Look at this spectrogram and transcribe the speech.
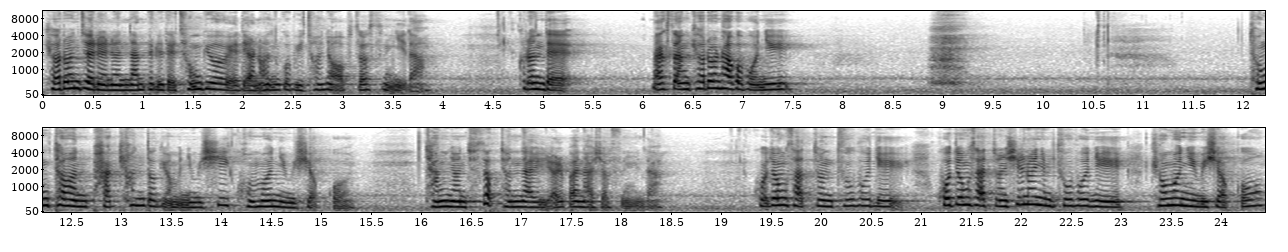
결혼 전에는 남편에 대해 종교에 대한 언급이 전혀 없었습니다. 그런데 막상 결혼하고 보니 동타원 박현덕 교무님이 시 고모님이셨고 작년 추석 전날 열반하셨습니다. 고종 사촌 두 분이 고종 사촌 신우님 두 분이 교무님이셨고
